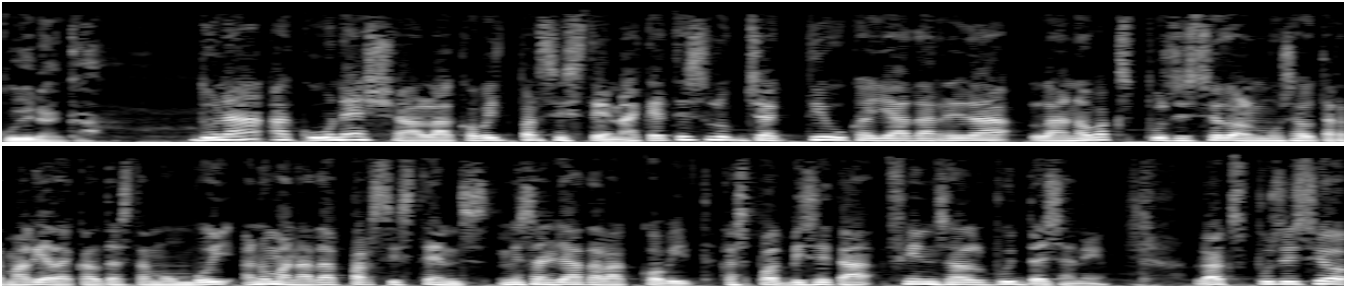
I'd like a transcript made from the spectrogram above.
Codinenca. Donar a conèixer la Covid persistent. Aquest és l'objectiu que hi ha darrere la nova exposició del Museu Termàlia de Caldes de Montbui anomenada Persistents, més enllà de la Covid, que es pot visitar fins al 8 de gener. L'exposició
